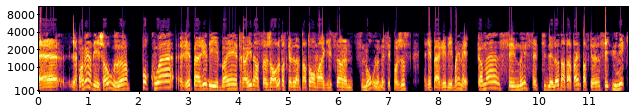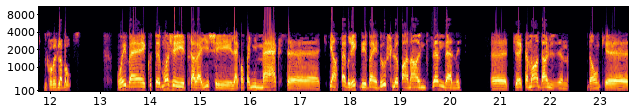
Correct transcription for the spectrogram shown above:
Euh, la première des choses, là, pourquoi réparer des bains, travailler dans ce genre-là? Parce que là, tantôt, on va en glisser un petit mot, là, mais c'est pas juste réparer des bains, mais comment c'est né cette idée-là dans ta tête? Parce que c'est unique du côté de la Beauce. Oui, ben écoute, moi j'ai travaillé chez la compagnie Max euh, qui en fabrique des bains douches là pendant une dizaine d'années, euh, directement dans l'usine. Donc euh,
